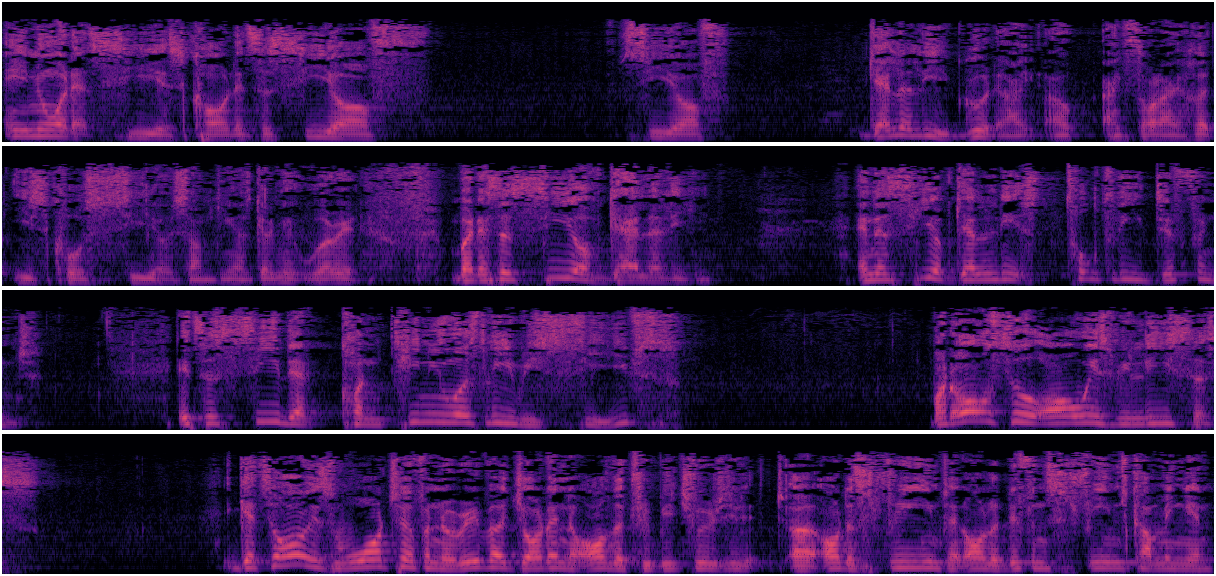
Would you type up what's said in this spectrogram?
And you know what that sea is called? It's a sea of, sea of Galilee. Good. I, I, I thought I heard East Coast Sea or something. I was getting me worried. But it's a sea of Galilee. And the Sea of Galilee is totally different. It's a sea that continuously receives, but also always releases. It gets all its water from the river Jordan and all the tributaries, uh, all the streams and all the different streams coming in.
